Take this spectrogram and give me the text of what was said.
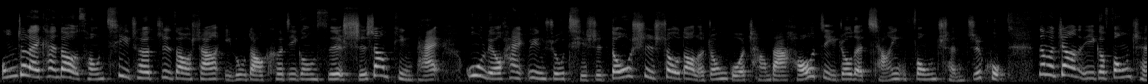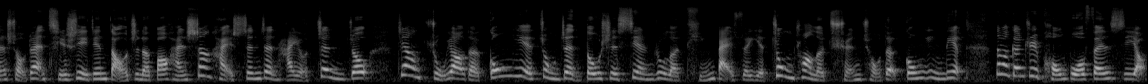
我们就来看到，从汽车制造商一路到科技公司、时尚品牌、物流和运输，其实都是受到了中国长达好几周的强硬封城之苦。那么这样的一个封城手段，其实已经导致了包含上海、深圳还有郑州这样主要的工业重镇都是陷入了停摆，所以也重创了全球的供应链。那么根据彭博分析哦，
